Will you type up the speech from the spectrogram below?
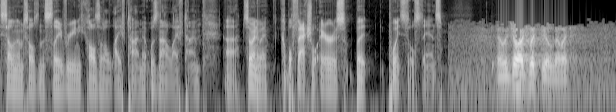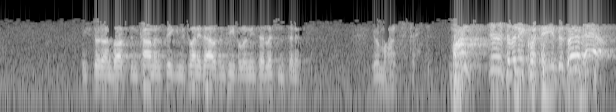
selling themselves into slavery, and he calls it a lifetime. It was not a lifetime. Uh, so, anyway, a couple factual errors, but point still stands. And George Whitefield knew it. He stood on Boston Common speaking to 20,000 people, and he said, Listen, sinners, you're monsters. Monsters of iniquity and deserve hell.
